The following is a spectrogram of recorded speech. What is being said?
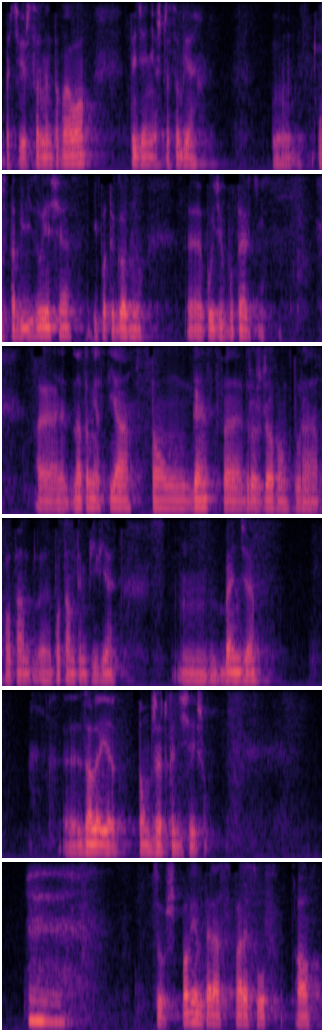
Właściwie już sfermentowało tydzień jeszcze sobie ustabilizuje się i po tygodniu e, pójdzie w butelki. E, natomiast ja tą gęstwę drożdżową, która po, tam, e, po tamtym piwie mm, będzie, zaleję tą brzeczkę dzisiejszą. Cóż, powiem teraz parę słów o,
